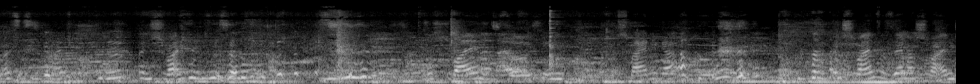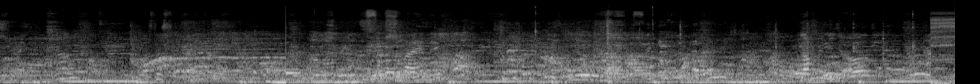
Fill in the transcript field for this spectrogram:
was ich meine? Ein Schwein so, so Schwein, so, so schweiniger. Ein Schwein so sehr nach Schwein schmeckt. Was nicht so. So schweinig. Lach mich nicht aus.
